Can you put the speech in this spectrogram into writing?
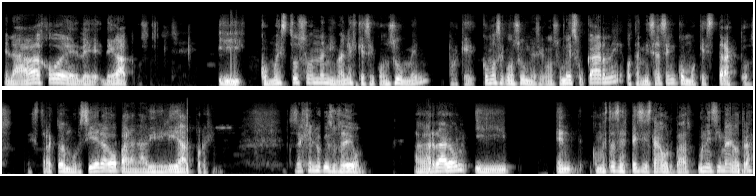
en la de abajo de, gatos. Y como estos son animales que se consumen, porque ¿cómo se consume? Se consume su carne o también se hacen como que extractos, extracto de murciélago para la virilidad, por ejemplo. Entonces, ¿qué es lo que sucedió? Agarraron y como estas especies están agrupadas una encima de otra,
